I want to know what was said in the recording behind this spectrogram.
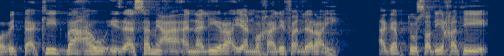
وبالتأكيد معه إذا سمع أن لي رأيا مخالفا لرأيه أجبت صديقتي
